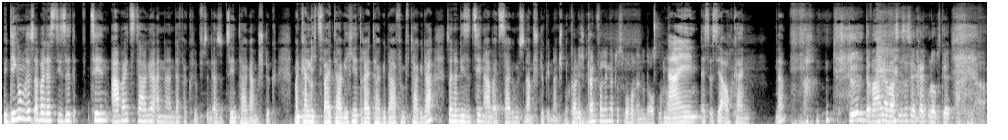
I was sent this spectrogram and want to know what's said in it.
Bedingung ist aber, dass diese zehn Arbeitstage aneinander verknüpft sind, also zehn Tage am Stück. Man kann ja. nicht zwei Tage hier, drei Tage da, fünf Tage da, sondern diese zehn Arbeitstage müssen am Stück in Anspruch kann genommen werden. Kann ich kein verlängertes Wochenende draus machen? Nein, es ist ja auch kein Ne? Ach, stimmt, da war ja was, es ist ja kein Urlaubsgeld. Ach ja.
